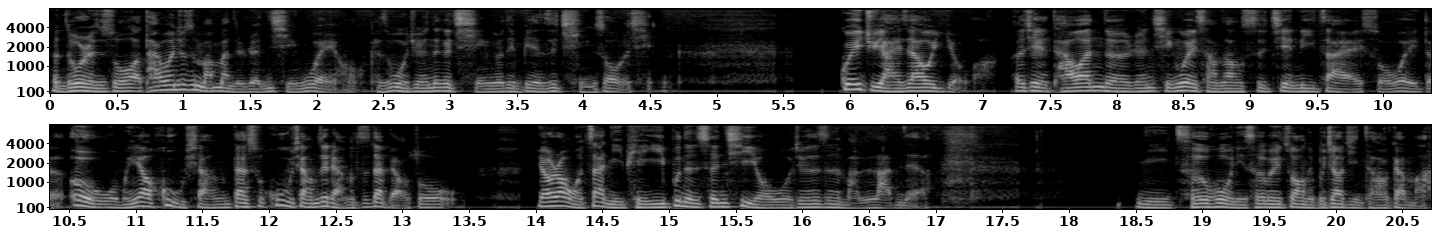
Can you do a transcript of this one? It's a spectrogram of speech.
很多人说台湾就是满满的人情味哦，可是我觉得那个情有点变成是禽兽的情，规矩还是要有啊。而且台湾的人情味常常是建立在所谓的哦，我们要互相，但是互相这两个字代表说要让我占你便宜，不能生气哦。我觉得真的蛮烂的呀。你车祸，你车被撞，你不叫警察要干嘛？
